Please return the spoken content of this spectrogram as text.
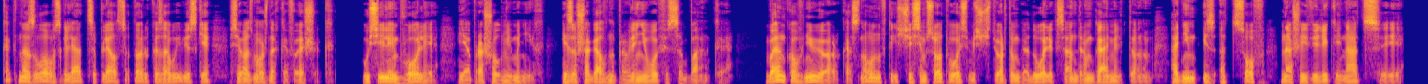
как назло, взгляд цеплялся только за вывески всевозможных кафешек. Усилием воли я прошел мимо них и зашагал в направлении офиса банка. Bank of York основан в 1784 году Александром Гамильтоном, одним из отцов нашей великой нации,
